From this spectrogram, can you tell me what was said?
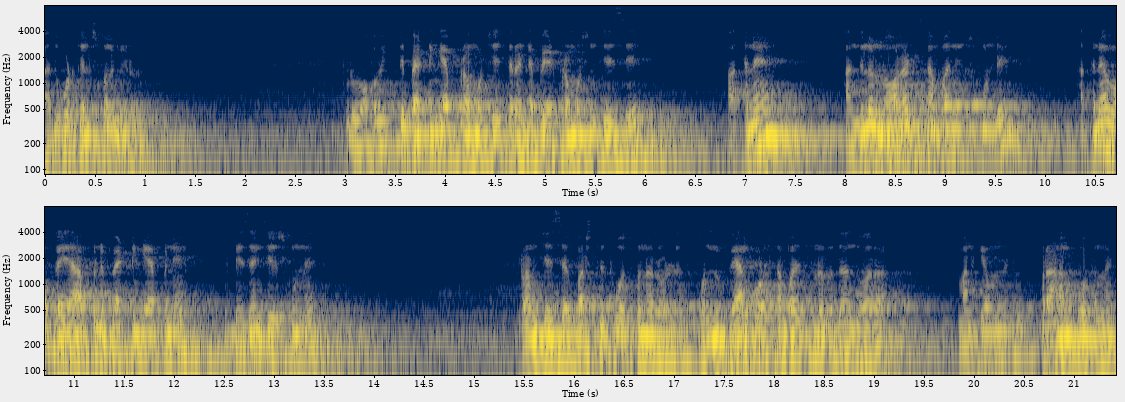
అది కూడా తెలుసుకోవాలి మీరు. ఇప్పుడు ఒక వ్యక్తి బెట్టింగ్ యాప్ ప్రమోట్ చేస్తారంటే పెయిడ్ ప్రమోషన్ చేసి అతనే అందులో నాలెడ్జ్ సంపాదించుకుంటే అతనే ఒక యాప్ని బెట్టింగ్ యాప్ని డిజైన్ చేసుకుని రన్ చేసే పరిస్థితికి వస్తున్నారు వాళ్ళు. కొన్ని వేల కోట్లు సంపాదిస్తున్నారు. దాని ద్వారా మనకేముంది ప్రాణాలు పోతున్నాయి.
